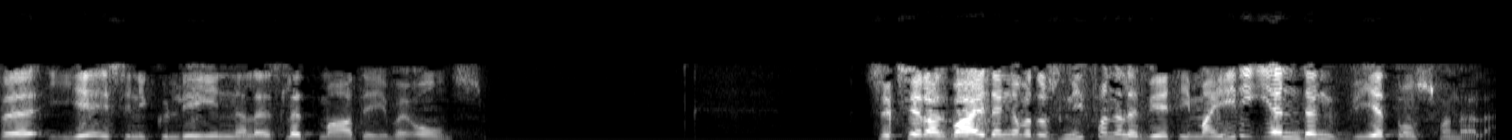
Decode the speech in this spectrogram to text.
vir JS en Nicoline, hulle is lidmate hier by ons. So ek sê daar's baie dinge wat ons nie van hulle weet nie, maar hierdie een ding weet ons van hulle.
